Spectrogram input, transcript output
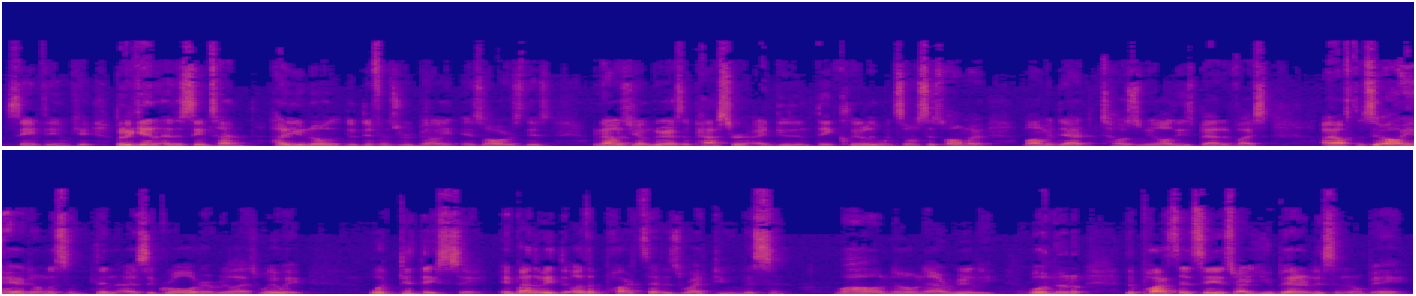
same thing, okay? But again, at the same time, how do you know the difference rebellion is always this. When I was younger as a pastor, I didn't think clearly. When someone says, oh, my mom and dad tells me all these bad advice, I often say, oh, yeah, yeah, don't listen. Then as I grow older, I realize, wait, wait, what did they say? And by the way, the other parts that is right, do you listen? Well, no, not really. Well, no, no. The parts that say is right, you better listen and obey.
